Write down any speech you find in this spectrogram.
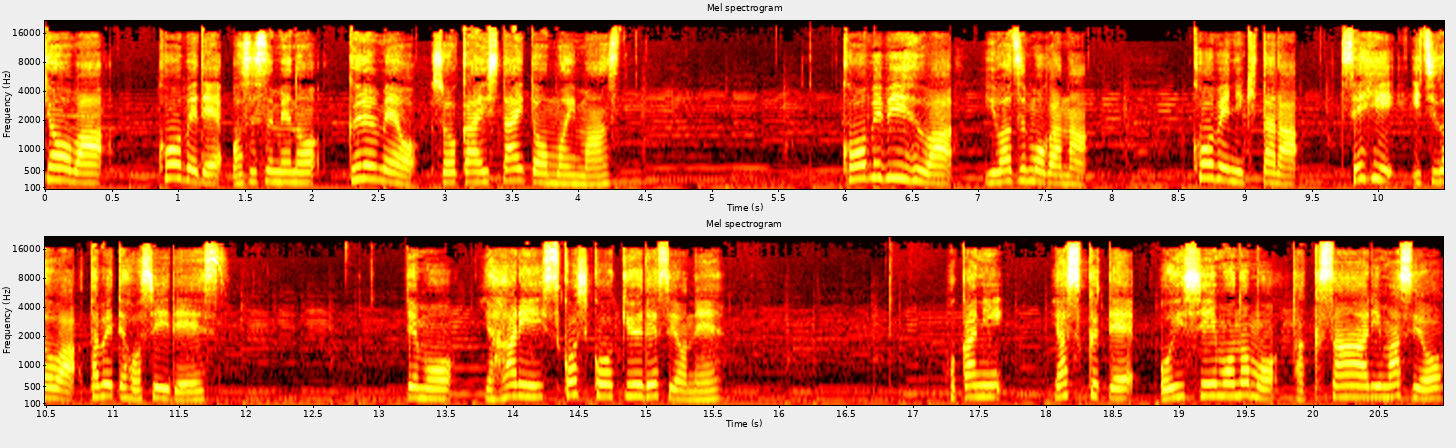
今日は神戸でおすすめのグルメを紹介したいと思います。神戸ビーフは言わずもがな。神戸に来たらぜひ一度は食べてほしいです。でもやはり少し高級ですよね。他に安くて美味しいものもたくさんありますよ。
